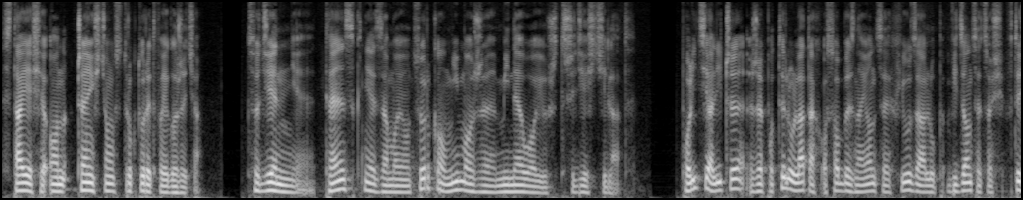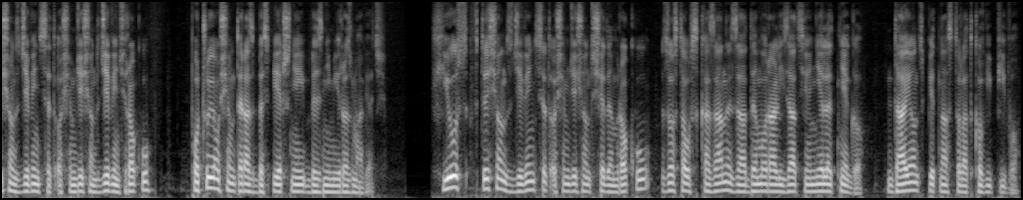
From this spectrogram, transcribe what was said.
Staje się on częścią struktury Twojego życia. Codziennie tęsknię za moją córką, mimo że minęło już 30 lat. Policja liczy, że po tylu latach osoby znające Hughesa lub widzące coś w 1989 roku poczują się teraz bezpieczniej, by z nimi rozmawiać. Hughes w 1987 roku został skazany za demoralizację nieletniego, dając 15-latkowi piwo.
